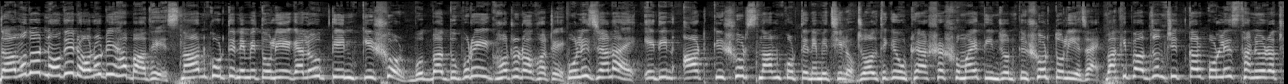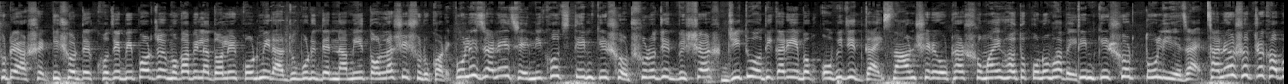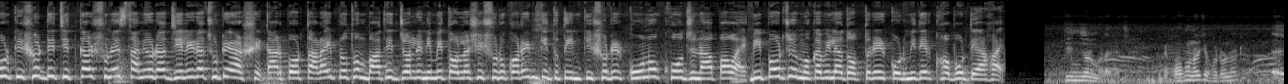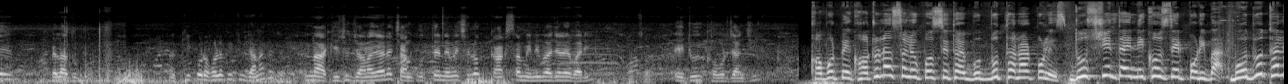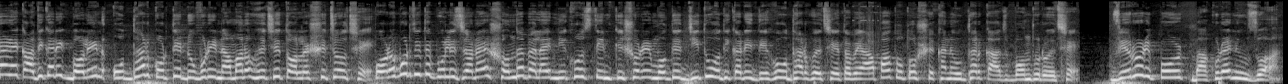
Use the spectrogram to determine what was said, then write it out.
Damodar নদীর অনডিহা বাঁধে স্নান করতে নেমে তলিয়ে গেল তিন কিশোর। বুধবার দুপুরে এই ঘটনা ঘটে। পুলিশ জানায়, এদিন আট কিশোর স্নান করতে নেমেছিল। জল থেকে উঠে আসার সময় তিনজন কিশোর তলিয়ে যায়। বাকি পাঁচজন চিৎকার করলে স্থানীয়রা ছুটে আসেন কিশোরদের খোঁজে বিপর্যয় মোকাবিলা দলের কর্মীরা ডুবুরিদের নামিয়ে তল্লাশি শুরু করে। পুলিশ জানিয়েছে, নিখোঁজ তিন কিশোর সুরজিৎ বিশ্বাস, জিতু অধিকারী এবং অভিজিৎ গাই স্নান সেরে ওঠার সময় হয়তো কোনোভাবে তিন কিশোর তলিয়ে যায়। স্থানীয় সূত্রে খবর, কিশোরদের চিৎকার শুনে স্থানীয়রা জেলেরা ছুটে আসে। তারপর তারাই প্রথম বাঁধের জলে নেমে তল্লাশি শুরু করেন কিন্তু তিন কিশোরের কোনো খোঁজ না পাওয়ায় বিপর্যয় মোকাবিলা দপ্তরের কর্মীদের খবর দেওয়া হয়। তিনজন মারা গেছে। কখন হয়েছে ঘটনাটা? এই বেলা দুপুর। কী করে হলো কিছু জানা গেছে? না কিছু জানা যায় না চান করতে নেমেছিল কাঁকসা মিনিবাজারের বাড়ি। আচ্ছা। এইটুকুই খবর জানছি। খবর পেয়ে ঘটনাস্থলে উপস্থিত হয় বুধবুধ থানার পুলিশ। দুশ্চিন্তায় নিখোঁজদের পরিবার। বুধবুধ থানার এক আধিকারিক বলেন, উদ্ধার করতে ডুবুরি নামানো হয়েছে, তল্লাশি চলছে। পরবর্তীতে পুলিশ জানায়, সন্ধ্যাবেলায় নিখোঁজ তিন কিশোরের মধ্যে জিতু অধিকারী দেহ উদ্ধার হয়েছে, তবে আপাতত সেখানে উদ্ধার কাজ বন্ধ রয়েছে। Bureau report, Bankura news one.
